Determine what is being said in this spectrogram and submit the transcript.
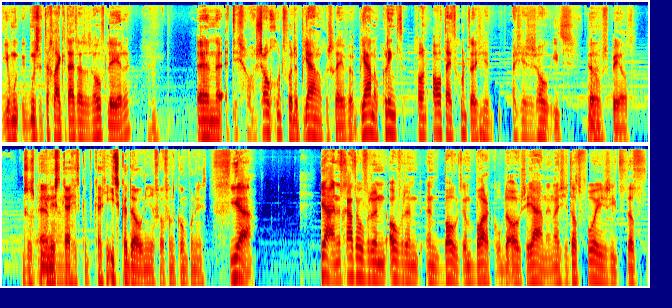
je moet, ik moest het tegelijkertijd uit het hoofd leren. Hm. En uh, het is gewoon zo goed voor de piano geschreven. Piano klinkt gewoon altijd goed als je, als je zoiets erop speelt. Dus als pianist krijg, je, krijg je iets cadeau in ieder geval van de componist. Ja, ja, en het gaat over een, over een, een boot, een bark op de oceaan. En als je dat voor je ziet, dat,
